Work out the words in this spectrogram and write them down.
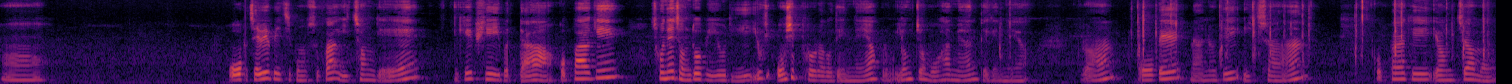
어, 5 제외 배지 봉수가 2,000개 이게 비해 입었다 곱하기 손해 정도 비율이 50%라고 돼 있네요. 그럼 0.5 하면 되겠네요. 그럼 500 나누기 2,000 곱하기 0.5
